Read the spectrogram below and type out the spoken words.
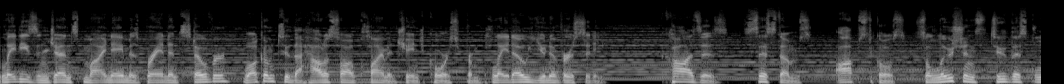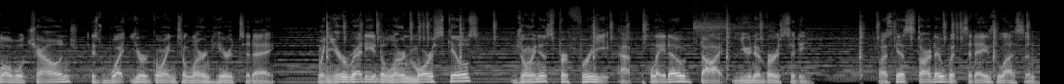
Ladies and gents, my name is Brandon Stover. Welcome to the How to Solve Climate Change course from Plato University. Causes, systems, obstacles, solutions to this global challenge is what you're going to learn here today. When you're ready to learn more skills, join us for free at plato.university. Let's get started with today's lesson.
